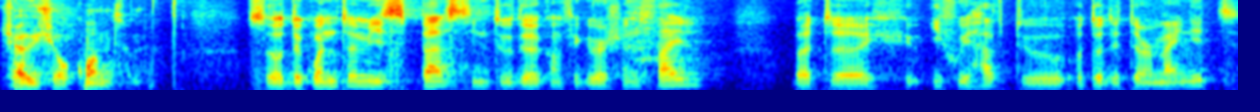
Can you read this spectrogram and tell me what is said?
chose your quantum. So the quantum is passed into the configuration file, but uh, if we have to auto-determine it,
